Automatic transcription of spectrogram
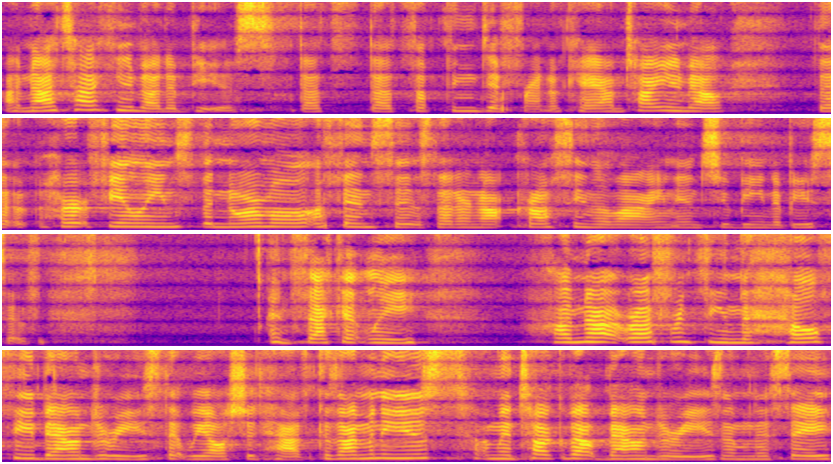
I'm not talking about abuse. That's that's something different. Okay, I'm talking about the hurt feelings, the normal offenses that are not crossing the line into being abusive. And secondly, I'm not referencing the healthy boundaries that we all should have because I'm going to use, I'm going to talk about boundaries. I'm going to say,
